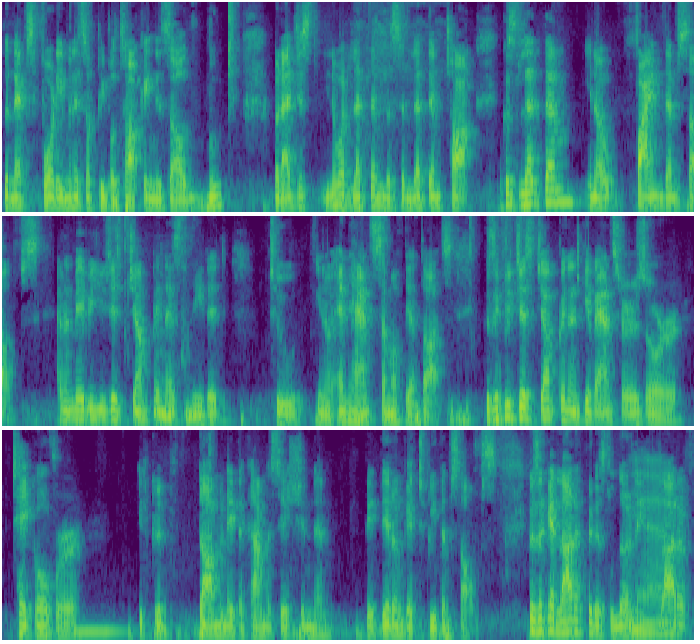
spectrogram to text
the next 40 minutes of people talking is all moot but i just you know what let them listen let them talk. Because let them you know find themselves. And then maybe you just jump in as needed to you know enhance some of their thoughts. Because if you just jump in and give answers or take over it could dominate the conversation and they, they don't get to be themselves. Because again a lot of it is learning yeah. a lot of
